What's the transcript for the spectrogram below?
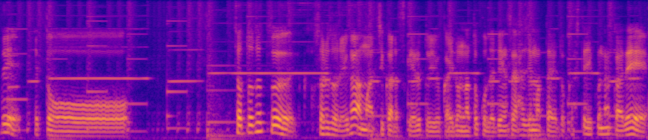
で、えっと、ちょっとずつそれぞれがまあ力つけるというかいろんなところで連載始まったりとかしていく中で、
